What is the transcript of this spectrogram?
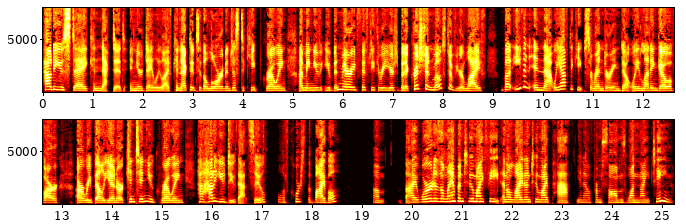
how do you stay connected in your daily life, connected to the Lord, and just to keep growing? I mean, you've you've been married 53 years, been a Christian most of your life, but even in that, we have to keep surrendering, don't we? Letting go of our our rebellion or continue growing. How how do you do that, Sue? Well, of course, the Bible. Um, Thy word is a lamp unto my feet and a light unto my path. You know, from Psalms 119.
